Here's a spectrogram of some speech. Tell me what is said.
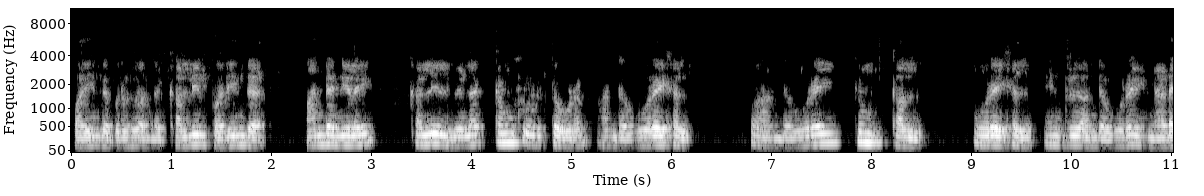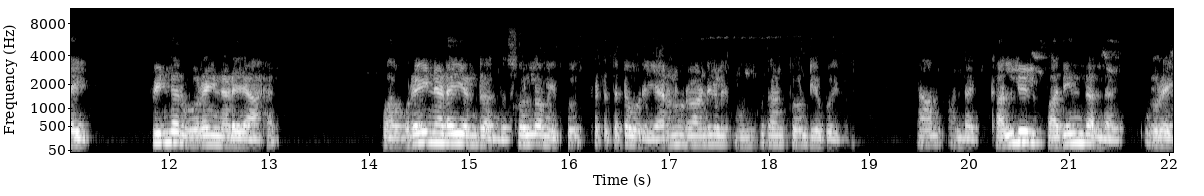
பதிந்த பிறகு அந்த கல்லில் பதிந்த அந்த நிலை கல்லில் விளக்கம் கொடுத்தவுடன் அந்த உரைகள் அந்த உரைக்கும் கல் உரைகள் என்று அந்த உரை நடை பின்னர் உரை நடையாக உரைநடை என்ற அந்த சொல்லமைப்பு கிட்டத்தட்ட ஒரு இருநூறு ஆண்டுகளுக்கு முன்பு தான் தோன்றிய போதிலும் நாம் அந்த கல்லில் பதிந்த அந்த உரை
